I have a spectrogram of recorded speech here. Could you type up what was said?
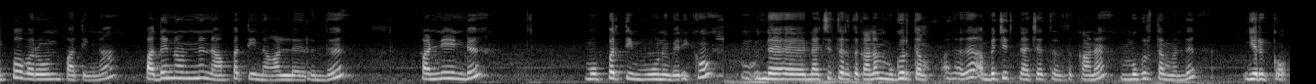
எப்போ வரும்னு பார்த்தீங்கன்னா பதினொன்று நாற்பத்தி நாலுலேருந்து பன்னெண்டு முப்பத்தி மூணு வரைக்கும் இந்த நட்சத்திரத்துக்கான முகூர்த்தம் அதாவது அபிஜித் நட்சத்திரத்துக்கான முகூர்த்தம் வந்து இருக்கும்.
